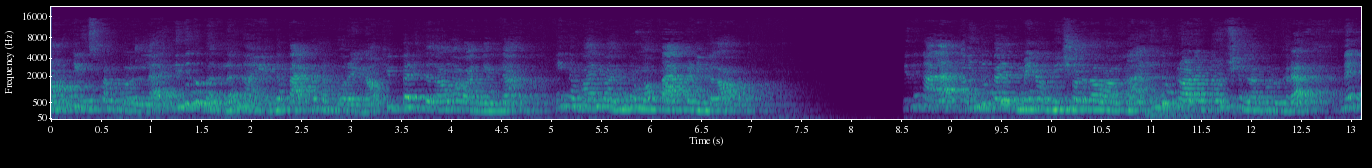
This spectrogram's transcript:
நாட் யூஸ் பண்ண போறதில்ல. இதுக்கு பதிலாக நான் என்ன பேக் பண்ண போறேன்னா ஹிப் எடுத்து தாங்க வாங்கியிருக்கேன். இந்த மாதிரி வந்து நம்ம பேக் பண்ணிக்கலாம். இது நல்லா இருக்கு. நான் மீஷோல தான் வாங்கினேன் இந்த ப்ராடக்ட் ஆப்ஷன்ல கொடுக்குறேன். தென்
